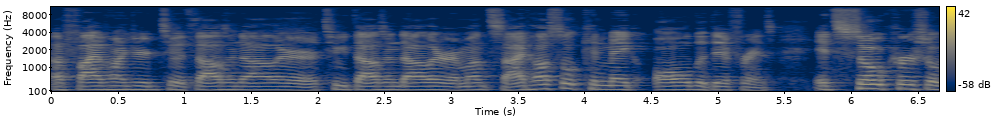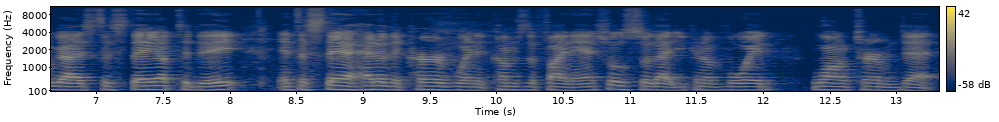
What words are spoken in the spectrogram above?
a five hundred to a thousand dollar or two thousand dollar a month side hustle, can make all the difference. It's so crucial, guys, to stay up to date and to stay ahead of the curve when it comes to financials, so that you can avoid long term debt.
